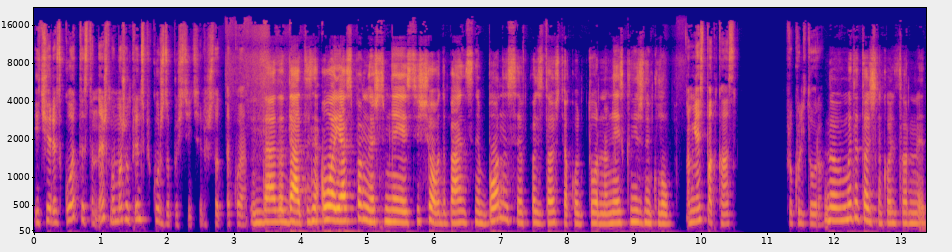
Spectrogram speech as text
И через год ты становишься... Мы можем, в принципе, курс запустить или что-то такое. Да-да-да. Ты... О, я вспомнила, что у меня есть еще дополнительные бонусы в пользу того, что я культурная. У меня есть книжный клуб. А у меня есть подкаст про культуру? Ну, мы-то точно культурные,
